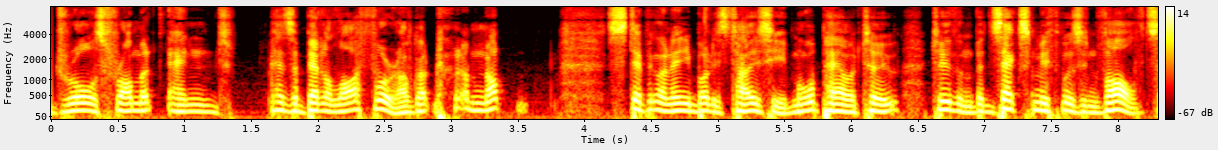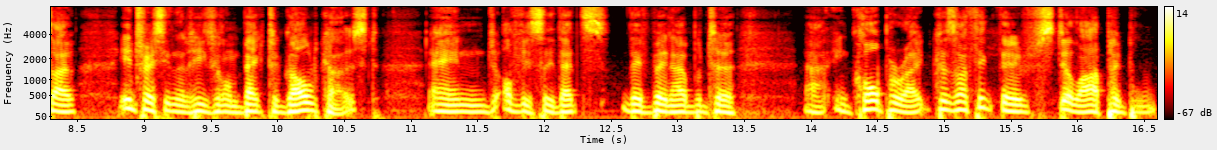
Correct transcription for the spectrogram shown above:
draws from it and has a better life for it. I've got, I'm not stepping on anybody's toes here. More power to to them. But Zach Smith was involved, so interesting that he's gone back to Gold Coast, and obviously that's they've been able to. Uh, incorporate because I think there still are people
